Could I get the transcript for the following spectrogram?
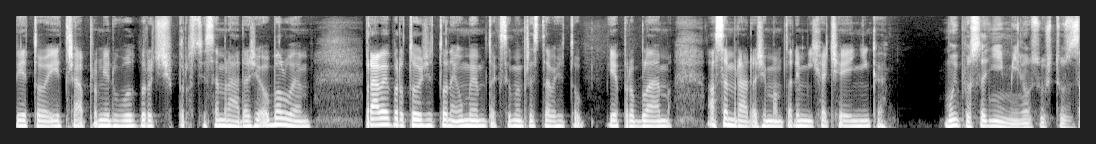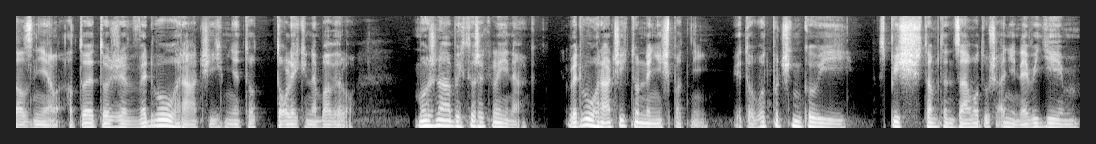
je to i třeba pro mě důvod, proč prostě jsem ráda, že obalujem. Právě proto, že to neumím, tak si můžu představit, že to je problém a jsem ráda, že mám tady míchače jeníka. Můj poslední mínus už tu zazněl a to je to, že ve dvou hráčích mě to tolik nebavilo. Možná bych to řekl jinak. Ve dvou hráčích to není špatný je to odpočinkový, spíš tam ten závod už ani nevidím,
